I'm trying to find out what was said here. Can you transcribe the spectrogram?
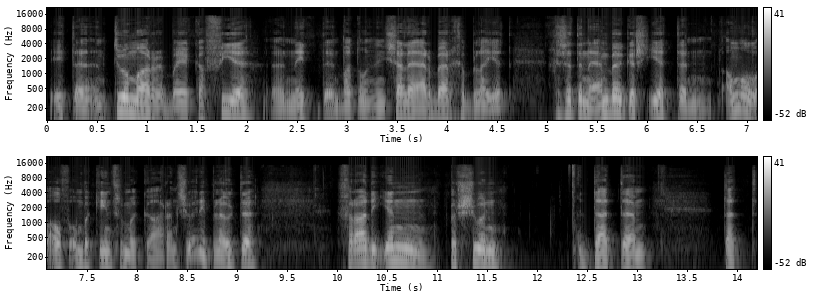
het uh, in Tomar by 'n kafee uh, net uh, wat ons in dieselfde herberg gebly het, gesit en hamburgers eet en almal half onbekend vir mekaar. En so uit die bloute vra die een persoon dat ehm um, dat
